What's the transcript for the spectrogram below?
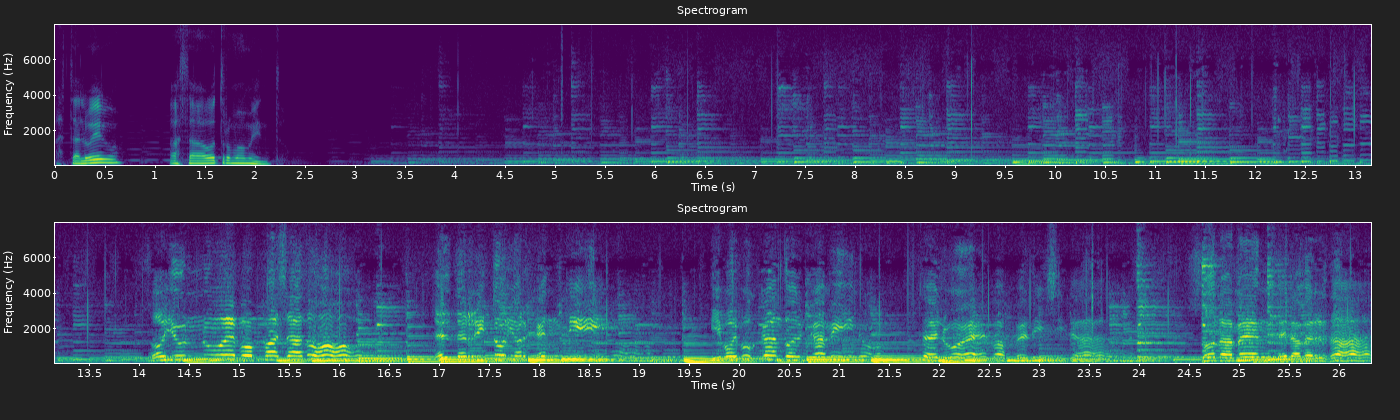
Hasta luego, hasta otro momento. Soy un nuevo pasador del territorio argentino y voy buscando el camino de nueva felicidad. Solamente la verdad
